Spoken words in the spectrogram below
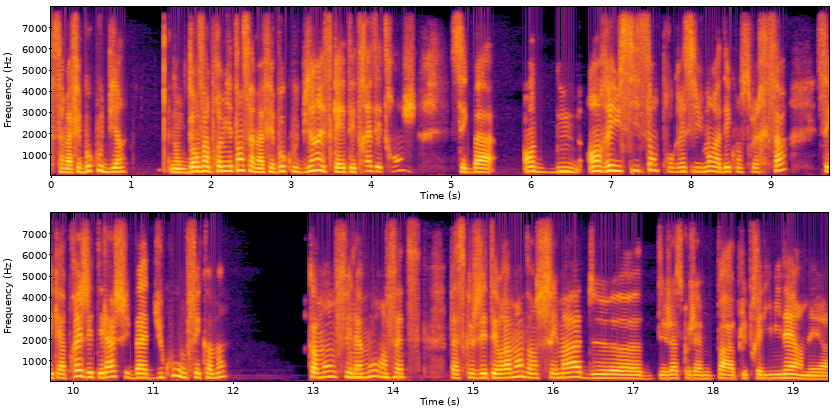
ça m'a fait beaucoup de bien donc dans un premier temps ça m'a fait beaucoup de bien et ce qui a été très étrange c'est que bah en, en, réussissant progressivement à déconstruire ça c'est qu'après j'étais là je suis bah du coup on fait comment? Comment on fait mmh. l'amour en mmh. fait? Parce que j'étais vraiment dans ce schéma de euh, déjà ce que j'aime pas appeler préliminaire mais euh,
